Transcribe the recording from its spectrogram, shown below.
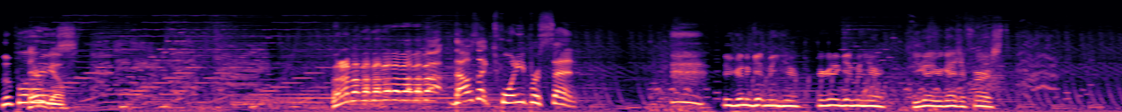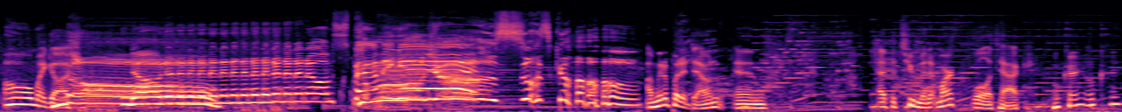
The plays. There we go. That was like 20%. You're gonna get me here. You're gonna get me here. You got your gadget first. Oh my gosh. No. No, no, no, no, no, no, no, no, no, no, no, no, no, no. I'm spamming it. Yes! Let's go! I'm gonna put it down and at the two minute mark, we'll attack. Okay, okay.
